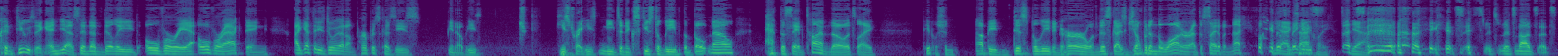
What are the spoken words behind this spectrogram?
confusing. And yes, and then Billy overrea- overacting. I get that he's doing that on purpose because he's, you know, he's he's trying he needs an excuse to leave the boat now. At the same time, though, it's like people should not be disbelieving her when this guy's jumping in the water at the sight of a knife. Like, Yeah, doesn't make any exactly. sense. it's, it's it's it's nonsense.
